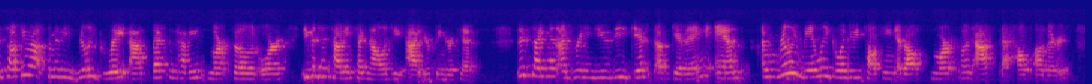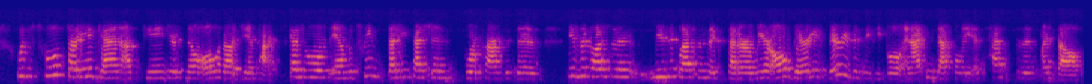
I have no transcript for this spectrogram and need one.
and talking about some of the really great aspects of having a smartphone or even just having technology at your fingertips. This segment, I'm bringing you the gift of giving, and I'm really mainly going to be talking about smartphone apps that help others. With school starting again, us teenagers know all about jam-packed schedules, and between study sessions, sport practices, music lessons, music lessons, etc., we are all very, very busy people, and I can definitely attest to this myself.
